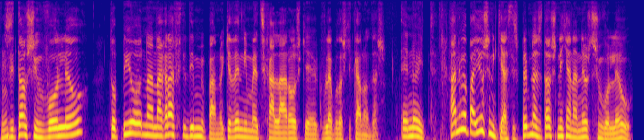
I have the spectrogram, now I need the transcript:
ζητάω συμβόλαιο το οποίο να αναγράφει την τιμή πάνω και δεν είμαι έτσι χαλαρός και βλέποντας και κάνοντας. Εννοείται. Αν είμαι παλιός ενοικιαστή, πρέπει να ζητάω συνέχεια ανανέωση του συμβολέου;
